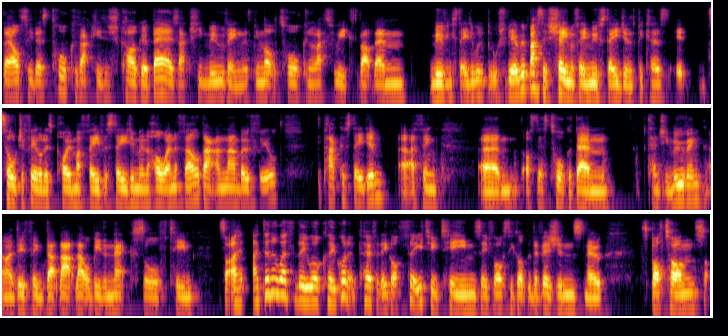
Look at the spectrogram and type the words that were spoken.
there obviously there's talk of actually the Chicago Bears actually moving. There's been a lot of talk in the last weeks about them moving stadium, which would be a massive shame if they move stadiums because it, Soldier Field is probably my favourite stadium in the whole NFL. That and Lambeau Field, the Packers Stadium. Uh, I think um, obviously there's talk of them potentially moving, and I do think that that, that will be the next sort of team. So I, I don't know whether they will. They've got it perfect. They've got 32 teams. They've obviously got the divisions, you know, spot on. So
